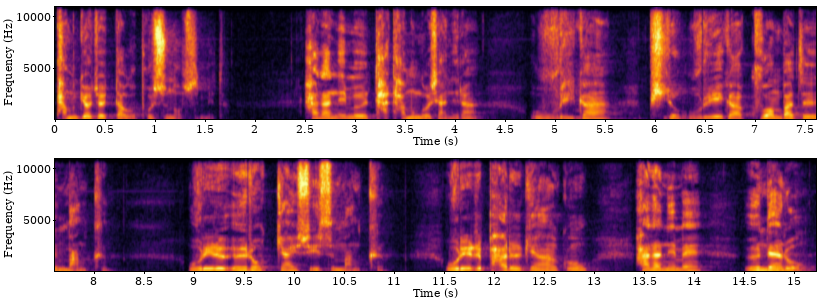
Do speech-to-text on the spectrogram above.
담겨져 있다고 볼 수는 없습니다. 하나님을 다 담은 것이 아니라 우리가 필요, 우리가 구원받을 만큼, 우리를 의롭게 할 수 있을 만큼, 우리를 바르게 하고 하나님의 은혜로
